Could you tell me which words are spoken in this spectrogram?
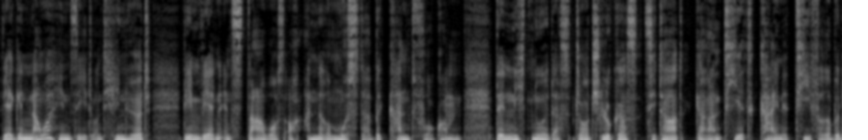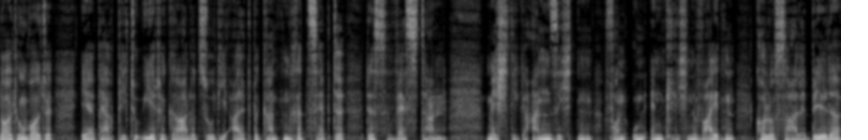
Wer genauer hinsieht und hinhört, dem werden in Star Wars auch andere Muster bekannt vorkommen. Denn nicht nur, dass George Lucas, Zitat, garantiert keine tiefere Bedeutung wollte, er perpetuierte geradezu die altbekannten Rezepte des Western. Mächtige Ansichten von unendlichen Weiten, kolossale Bilder,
